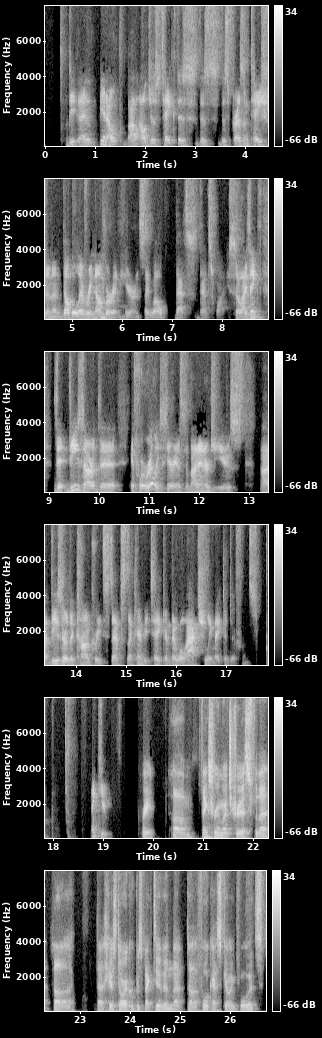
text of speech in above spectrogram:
be, and, you know, I'll, I'll just take this, this, this presentation and double every number in here and say, well, that's, that's why. So I think th these are the, if we're really serious about energy use, uh, these are the concrete steps that can be taken that will actually make a difference. Thank you. Great. Um, thanks very much, Chris, for that uh, that historical perspective and that uh, forecast going forwards.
